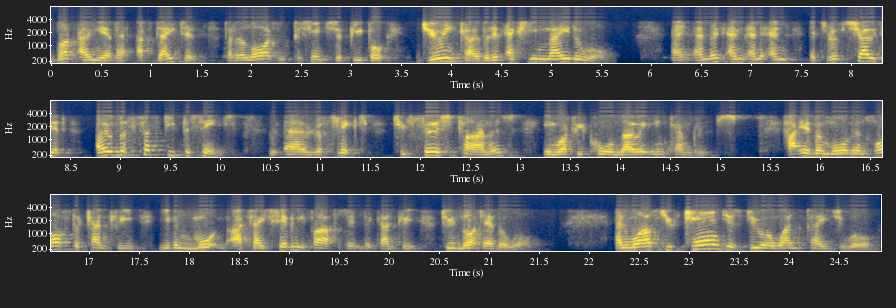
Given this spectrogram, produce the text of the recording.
not only have they updated, but a large percentage of people during COVID have actually made a will. And, and, and, and, it shows that over 50% uh, reflect to first timers in what we call lower income groups. However, more than half the country, even more, I'd say 75% of the country, do not have a will. And whilst you can just do a one page will,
